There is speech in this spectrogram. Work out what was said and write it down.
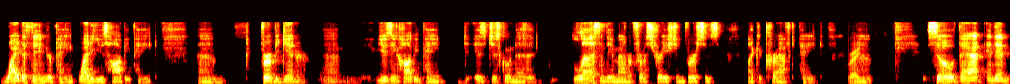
why to thin your paint, why to use hobby paint. Um, for a beginner, um, using hobby paint is just going to lessen the amount of frustration versus like a craft paint. Right. Um, so that and then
